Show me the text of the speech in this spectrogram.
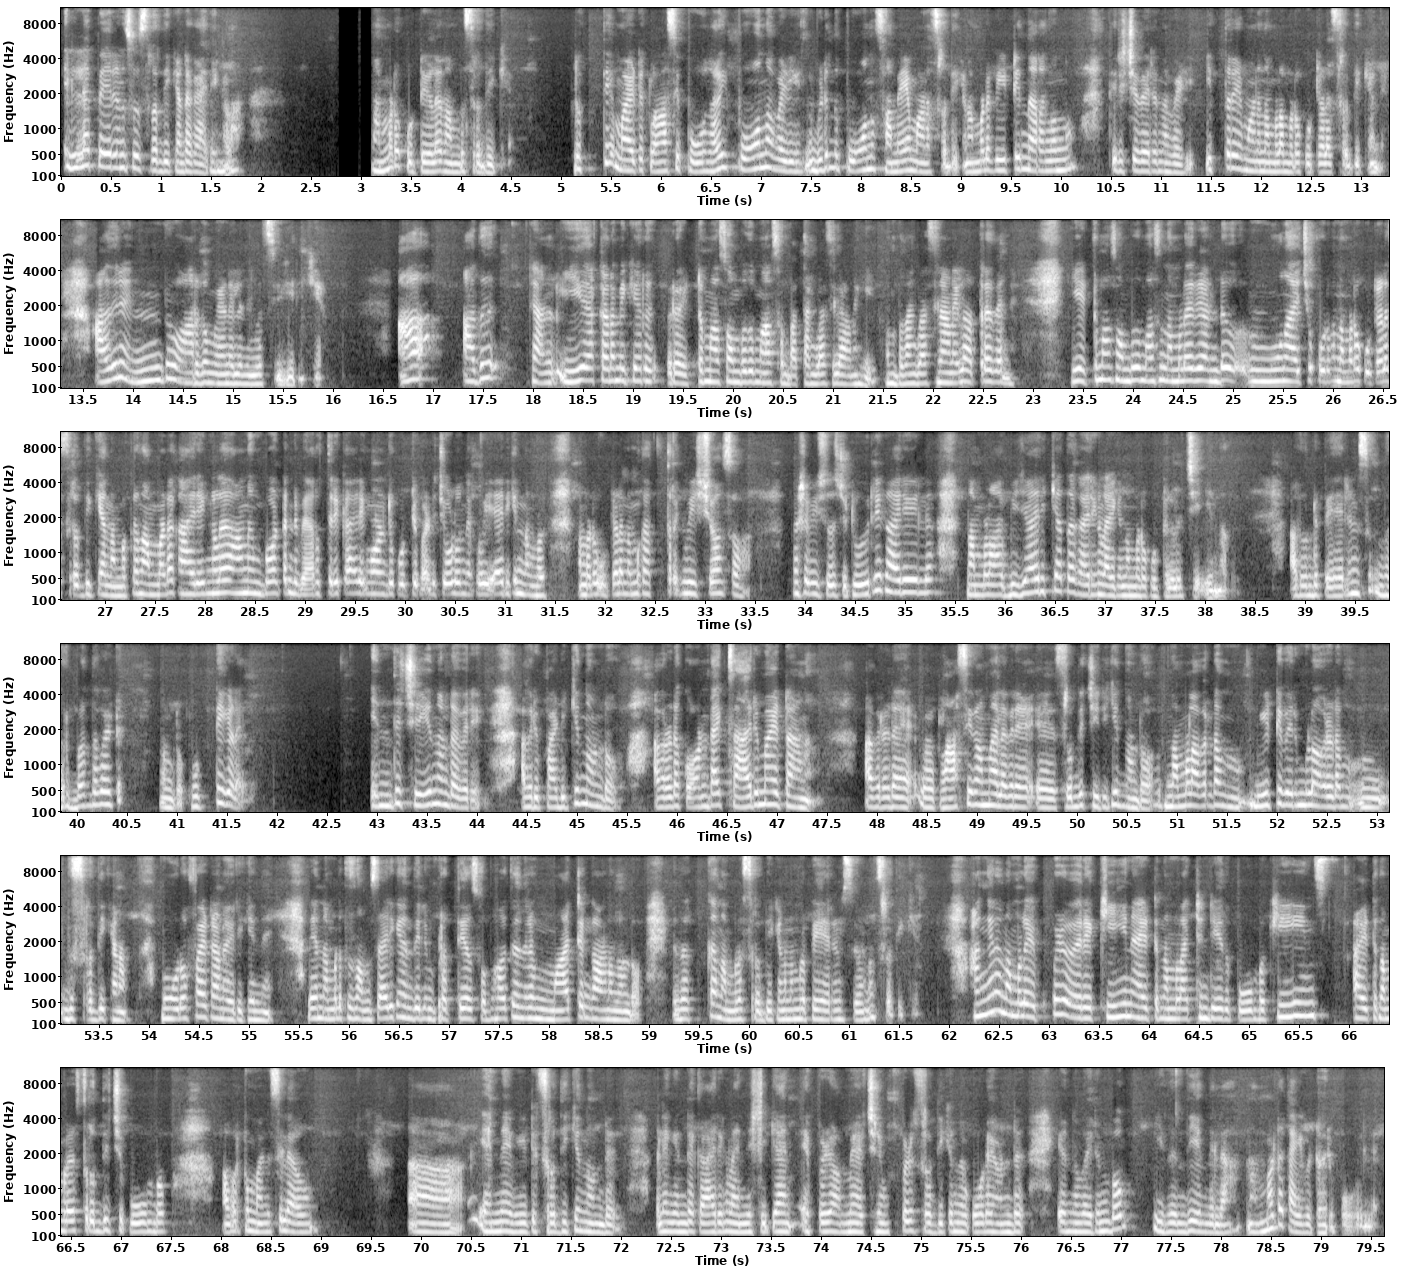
എല്ലാ പേരൻസും ശ്രദ്ധിക്കേണ്ട കാര്യങ്ങളാണ് നമ്മുടെ കുട്ടികളെ നമ്മൾ ശ്രദ്ധിക്കുക. കൃത്യമായിട്ട് ക്ലാസ്സിൽ പോകുന്ന ഈ പോകുന്ന വഴി ഇവിടുന്ന് പോകുന്ന സമയമാണ് ശ്രദ്ധിക്കുക. നമ്മുടെ വീട്ടിൽ നിന്ന് ഇറങ്ങുന്നു തിരിച്ചു വരുന്ന വഴി. ഇത്രയുമാണ് നമ്മൾ നമ്മുടെ കുട്ടികളെ ശ്രദ്ധിക്കേണ്ടത്. അതിന് എന്ത് മാർഗം വേണമെങ്കിലും നിങ്ങൾ സ്വീകരിക്കുക. ആ അത് ഈ അക്കാഡമിക് ഇയർ ഒരു എട്ട് മാസം ഒമ്പത് മാസം പത്താം ക്ലാസ്സിലാണെങ്കിൽ ഒമ്പതാം ക്ലാസ്സിലാണെങ്കിലും അത്ര തന്നെ. ഈ എട്ട് മാസം ഒമ്പത് മാസം നമ്മൾ രണ്ട് മൂന്നാഴ്ച കൂടുമ്പോൾ നമ്മുടെ കുട്ടികളെ ശ്രദ്ധിക്കാം നമുക്ക് നമ്മുടെ കാര്യങ്ങളാണ് ഇമ്പോർട്ടന്റ് വേറെ ഒത്തിരി കാര്യങ്ങളുണ്ട്. കുട്ടി പഠിച്ചോളൂ എന്നൊക്കെ വിചാരിക്കും നമ്മൾ. നമ്മുടെ കുട്ടികളെ നമുക്ക് അത്രയ്ക്ക് വിശ്വാസമാണ്. പക്ഷെ വിശ്വസിച്ചിട്ട് ഒരു കാര്യമില്ല നമ്മൾ വിചാരിക്കാത്ത കാര്യങ്ങളായിരിക്കും നമ്മുടെ കുട്ടികൾ ചെയ്യുന്നത്. അതുകൊണ്ട് പേരൻസ് നിർബന്ധമായിട്ട് നമ്മുടെ കുട്ടികളെ എന്ത് ചെയ്യുന്നുണ്ട് അവർ അവർ പഠിക്കുന്നുണ്ടോ? അവരുടെ കോണ്ടാക്ട്സ് ആരുമായിട്ടാണ് അവരുടെ ക്ലാസ്സിൽ വന്നാൽ അവരെ ശ്രദ്ധിച്ചിരിക്കുന്നുണ്ടോ? നമ്മൾ അവരുടെ വീട്ടിൽ വരുമ്പോഴും അവരുടെ ഇത് ശ്രദ്ധിക്കണം. മൂഡ് ഓഫ് ആയിട്ടാണോ ഇരിക്കുന്നത് അല്ലെങ്കിൽ നമ്മുടെ അടുത്ത് സംസാരിക്കാൻ എന്തെങ്കിലും പ്രത്യേക സ്വഭാവത്തിൽ എന്തെങ്കിലും മാറ്റം കാണുന്നുണ്ടോ? ഇതൊക്കെ നമ്മൾ ശ്രദ്ധിക്കണം. നമ്മൾ പേരൻസ് വേണം ശ്രദ്ധിക്കാൻ. അങ്ങനെ നമ്മൾ എപ്പോഴും അവരെ കീനായിട്ട് നമ്മൾ അറ്റൻഡ് ചെയ്ത് പോകുമ്പോൾ കീൻസ് ആയിട്ട് നമ്മളെ ശ്രദ്ധിച്ച് പോകുമ്പം അവർക്ക് മനസ്സിലാവും എന്നെ വീട്ടിൽ ശ്രദ്ധിക്കുന്നുണ്ട്. അല്ലെങ്കിൽ എന്റെ കാര്യങ്ങൾ അന്വേഷിക്കാൻ എപ്പോഴും അമ്മയും അച്ഛനും എപ്പോഴും ശ്രദ്ധിക്കുന്ന കൂടെയുണ്ട് എന്ന് വരുമ്പം ഇതെന്ത് ചെയ്യുന്നില്ല നമ്മുടെ കൈവിട്ടവർ പോവില്ല.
